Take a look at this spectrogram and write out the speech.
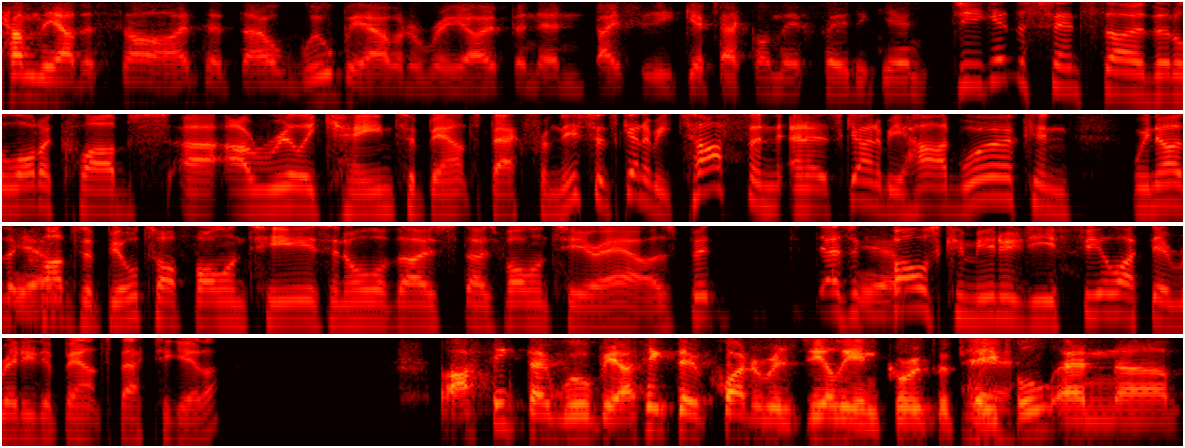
come the other side that they will be able to reopen and basically get back on their feet again. Do you get the sense though that a lot of clubs uh, are really keen to bounce back from this? It's going to be tough and, and it's going to be hard work, and we know that yeah. clubs are built off volunteers and all of those those volunteer hours. But as a yeah. bowls community, do you feel like they're ready to bounce back together? I think they will be. I think they're quite a resilient group of people, yeah. and um,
